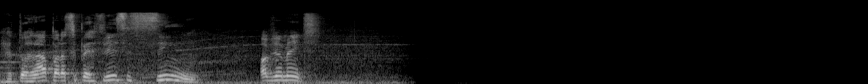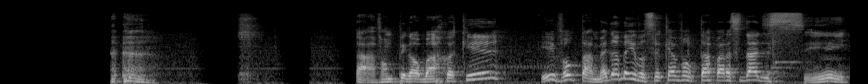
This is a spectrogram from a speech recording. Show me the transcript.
Retornar para a superfície, sim. Obviamente. Tá, vamos pegar o barco aqui e voltar. Mega bem, você quer voltar para a cidade? Sim.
